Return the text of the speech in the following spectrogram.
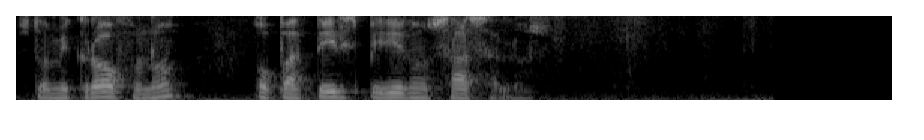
Στο μικρόφωνο ο πατήρ Σπυρίδων Σάσαλος.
